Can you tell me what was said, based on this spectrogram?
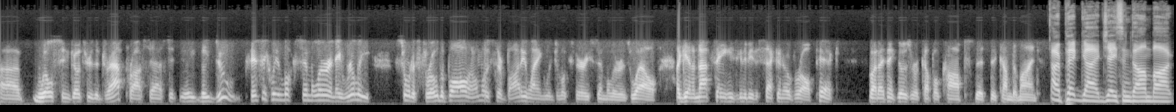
uh, Wilson go through the draft process, it, they, do physically look similar, and they really sort of throw the ball, and almost their body language looks very similar as well. Again, I'm not saying he's going to be the second overall pick, but I think those are a couple comps that, that come to mind. Our Pitt guy, Jason Dombach,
